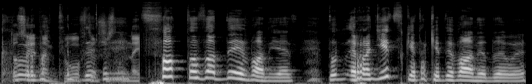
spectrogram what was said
To, co Kurwa, jednak było w tym wszystkim Co to za dywan jest? To radzieckie takie dywany były.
